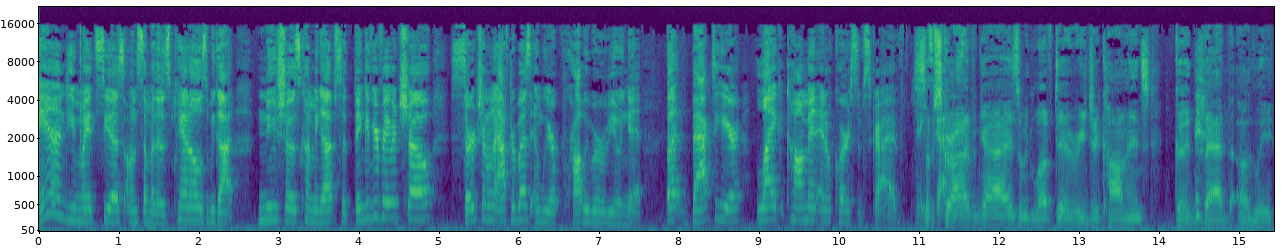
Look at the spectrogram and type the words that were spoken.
And you might see us on some of those panels. We got new shows coming up. So, think of your favorite show, search it on AfterBuzz, and we are probably reviewing it. But back to here, like, comment, and of course, subscribe. Thanks, guys. Subscribe, guys. We'd love to read your comments. Good, bad, the ugly.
